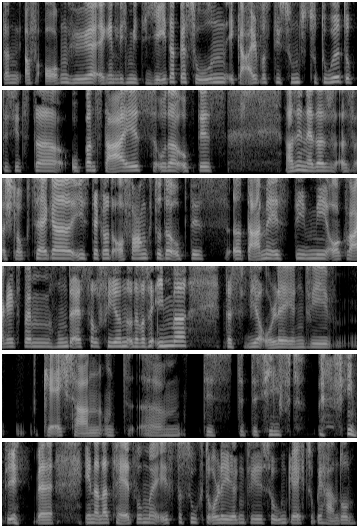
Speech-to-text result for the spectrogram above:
dann auf Augenhöhe eigentlich mit jeder Person, egal was die sonst so tut, ob das jetzt der Opernstar ist oder ob das weiß ich nicht, ein Schlagzeuger ist, der gerade auffängt, oder ob das eine Dame ist, die mich angewackelt beim Hundeisalfieren oder was auch immer, dass wir alle irgendwie gleich sind und ähm, das, das, das hilft finde ich. Weil in einer Zeit, wo man eh versucht, alle irgendwie so ungleich zu behandeln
